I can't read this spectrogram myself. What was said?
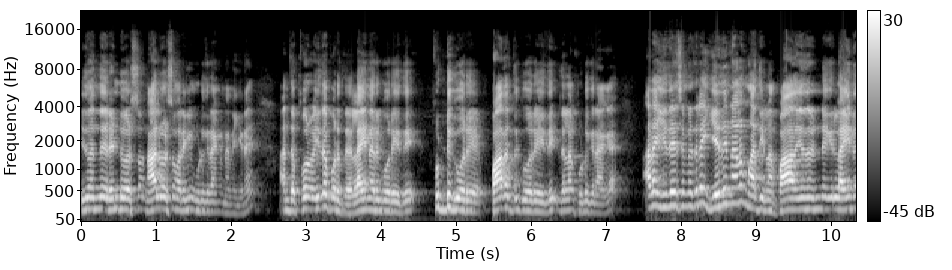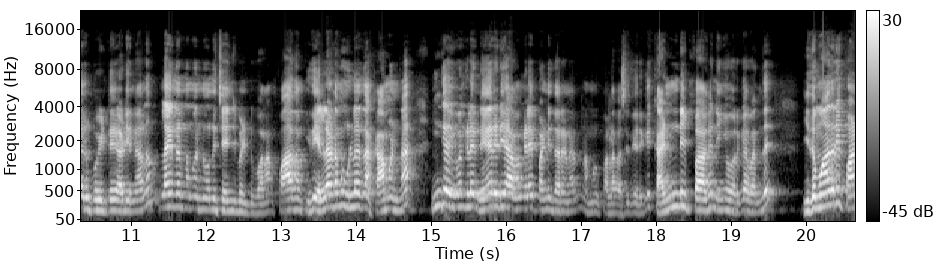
இது வந்து ரெண்டு வருஷம் நாலு வருஷம் வரைக்கும் கொடுக்குறாங்கன்னு நினைக்கிறேன். அந்த பொ இதை பொறுத்து லைனருக்கு ஒரு இது ஃபுட்டுக்கு ஒரு பாதத்துக்கு ஒரு இது இதெல்லாம் கொடுக்குறாங்க. ஆனால் இதே சமயத்தில் எதுனாலும் மாற்றிக்கலாம் பா இது இன்னைக்கு லைனர் போயிட்டு அப்படின்னாலும் லைனர் நம்ம இன்னொன்று சேஞ்ச் பண்ணிட்டு போகலாம். பாதம் இது எல்லா இடமும் உள்ளது தான் காமன் தான். இங்கே இவங்களே நேரடியாக அவங்களே பண்ணி தரனால நமக்கு பல வசதி இருக்குது கண்டிப்பாக நீங்கள் ஒருக்க வந்து இது மாதிரி ப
